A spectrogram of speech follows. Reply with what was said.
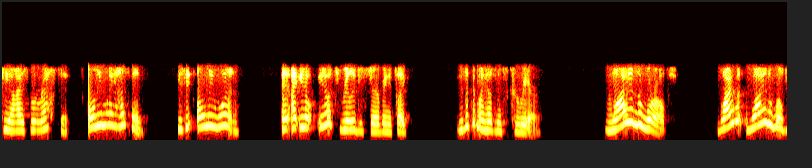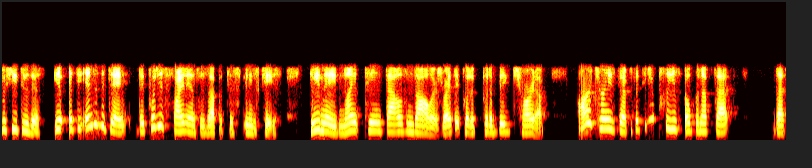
PIs were arrested. Only my husband. He's the only one. And I, you know, you know, it's really disturbing. It's like you look at my husband's career. Why in the world why would why in the world would he do this? At the end of the day, they put his finances up at this in this case. He made nineteen thousand dollars, right? They put a put a big chart up. Our attorneys got up and said, "Could you please open up that that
